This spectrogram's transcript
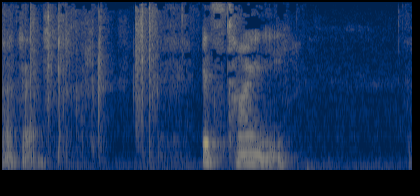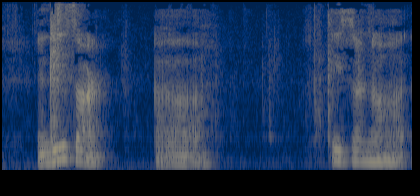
Okay. It's tiny. And these aren't uh, these are not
